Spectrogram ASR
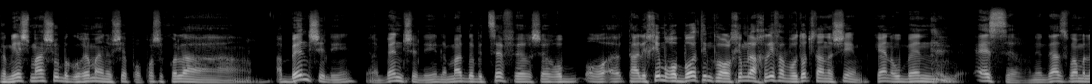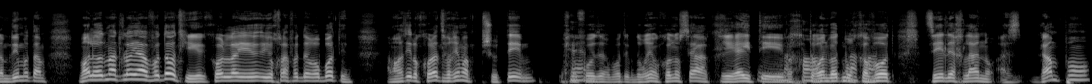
גם יש משהו בגורם האנושי, אפרופו שכל ה... הבן שלי, כן, הבן שלי, למד בבית ספר שתהליכים רובוטיים כבר הולכים להחליף עבודות של אנשים, כן? הוא בן עשר, אני יודע, אז כבר מלמדים אותם. הוא אמר לי, עוד מעט לא יהיה עבודות, כי הכל יוחלף על ידי רובוטים. אמרתי לו, כל הדברים הפשוטים, יחלפו כן. על ידי רובוטים. מדברים על כל נושא הקריאייטיב, הפתרון בעיות. מורכבות, זה ילך לנו. אז גם פה,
